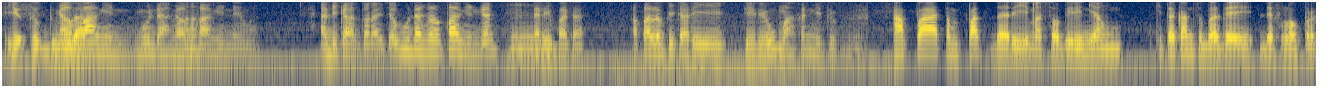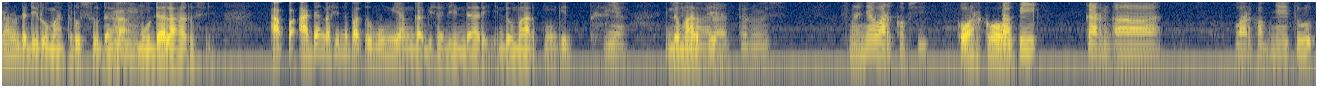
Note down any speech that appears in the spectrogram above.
YouTube dulu lah gampangin mudah gampangin emang Ah, di kantor aja mudah gampangin kan? Mm. daripada apa lebih dari di rumah kan gitu. Apa tempat dari Mas Sobirin yang kita kan sebagai developer kan udah di rumah terus sudah Hmm. mudah lah harusnya. Apa ada nggak sih tempat umum yang nggak bisa dihindari? Indomaret mungkin? Iya. Indomaret ya? Terus sebenarnya warkop sih. Warkop? Tapi karena warkopnya itu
